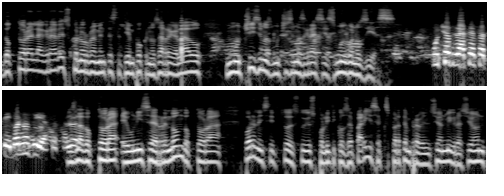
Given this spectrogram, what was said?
Doctora, le agradezco enormemente este tiempo que nos ha regalado. Muchísimas, muchísimas gracias. Muy buenos días. Muchas gracias a ti. Buenos días. Hasta es la doctora Eunice Rendón, doctora por el Instituto de Estudios Políticos de París, experta en prevención, migración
